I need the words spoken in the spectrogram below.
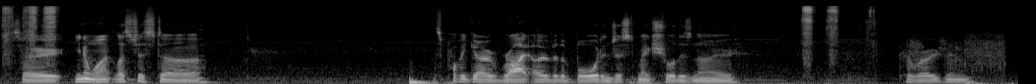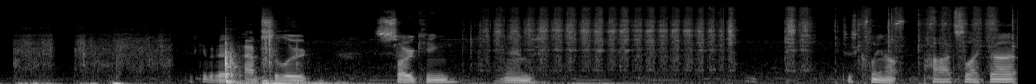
So, you know what, let's just, uh, let's probably go right over the board and just make sure there's no corrosion. Just give it an absolute soaking and just clean up parts like that.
